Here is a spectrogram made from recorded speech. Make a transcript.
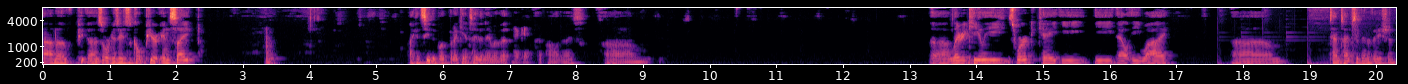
out of uh, his organization called Peer Insight. I can see the book, but I can't tell you the name of it. Okay. I apologize. Um, uh, Larry Keeley's work, K E E L E Y. Um, 10 Types of Innovation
